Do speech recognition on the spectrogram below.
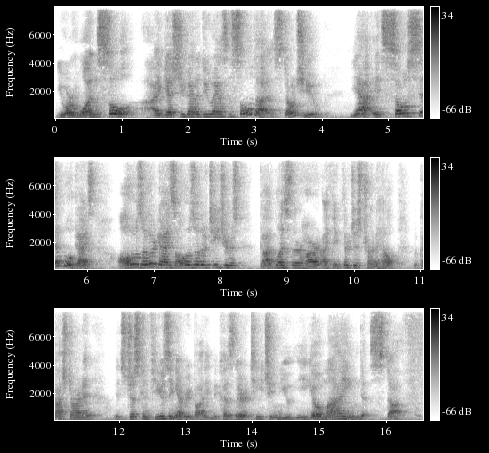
You are one soul. I guess you got to do as the soul does, don't you? Yeah, it's so simple, guys. All those other guys, all those other teachers, God bless their heart. I think they're just trying to help. But gosh darn it, it's just confusing everybody because they're teaching you ego mind stuff.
